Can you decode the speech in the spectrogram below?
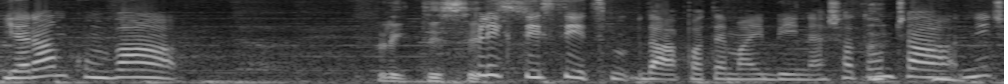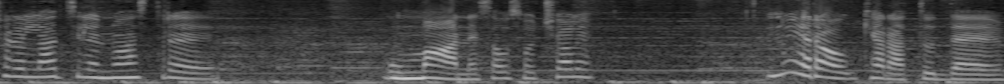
Eram cumva plictisiți. Plictisiți, da, poate mai bine. Și atunci nici relațiile noastre umane sau sociale nu erau chiar atât de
